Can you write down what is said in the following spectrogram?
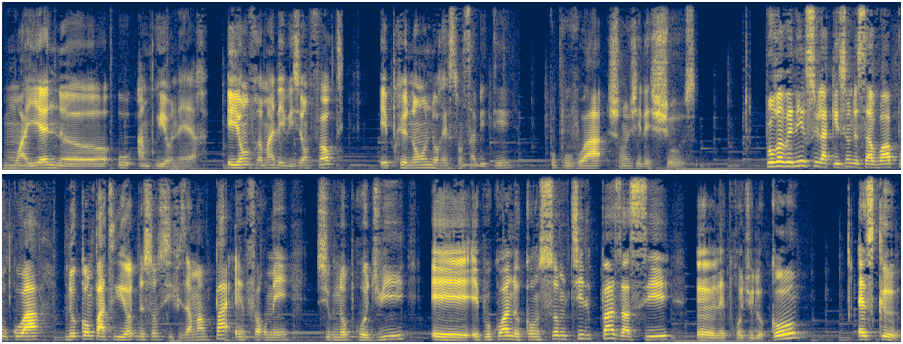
moyennes euh, ou embryonnaires. Ayons vraiment des visions fortes et prenons nos responsabilités pour pouvoir changer les choses. Pour revenir sur la question de savoir pourquoi nos compatriotes ne sont suffisamment pas informés sur nos produits et, pourquoi ne consomment-ils pas assez euh, les produits locaux, est-ce que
